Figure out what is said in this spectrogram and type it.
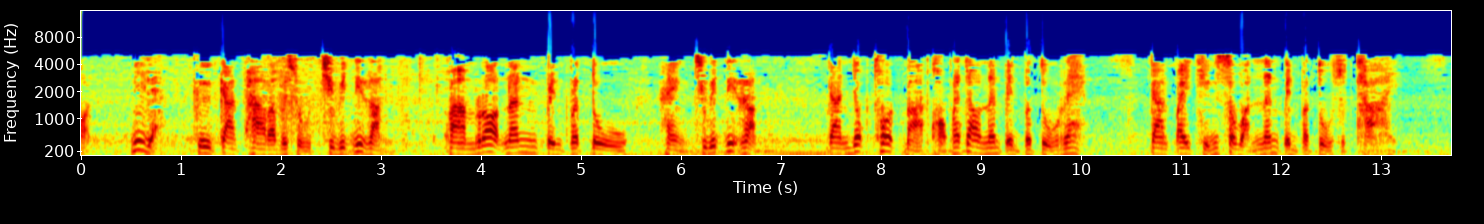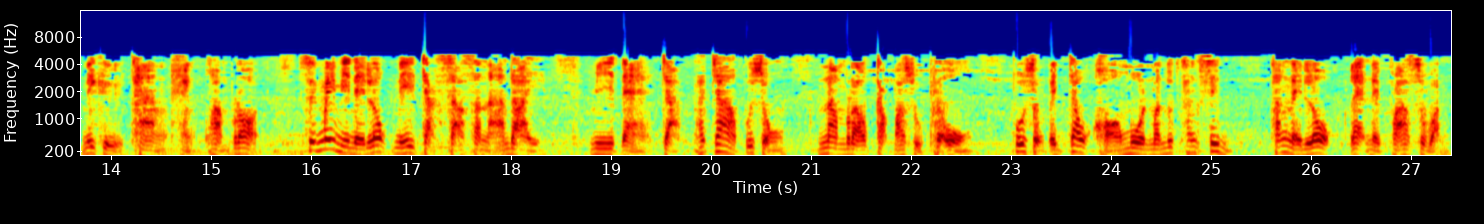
อด นี่แหละ คือการพาเราไปสู่ชีวิตนิรันดร์ความรอดนั้นเป็นประตูแห่งชีวิตนิรันดร์การยกโทษบาปของพระเจ้านั้นเป็นประตูแรก การไปถึงสวรรค์นั้นเป็นประตูสุดท้าย นี่คือทางแห่งความรอด ซึ่งไม่มีในโลกนี้จากศาสนาใด มีแต่จากพระเจ้าผู้ทรงนำเรากลับมาสู่พระองค์ ผู้ทรงเป็นเจ้าของมวลมนุษย์ทั้งสิ้น ทั้งในโลกและในฟ้าสวรรค์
